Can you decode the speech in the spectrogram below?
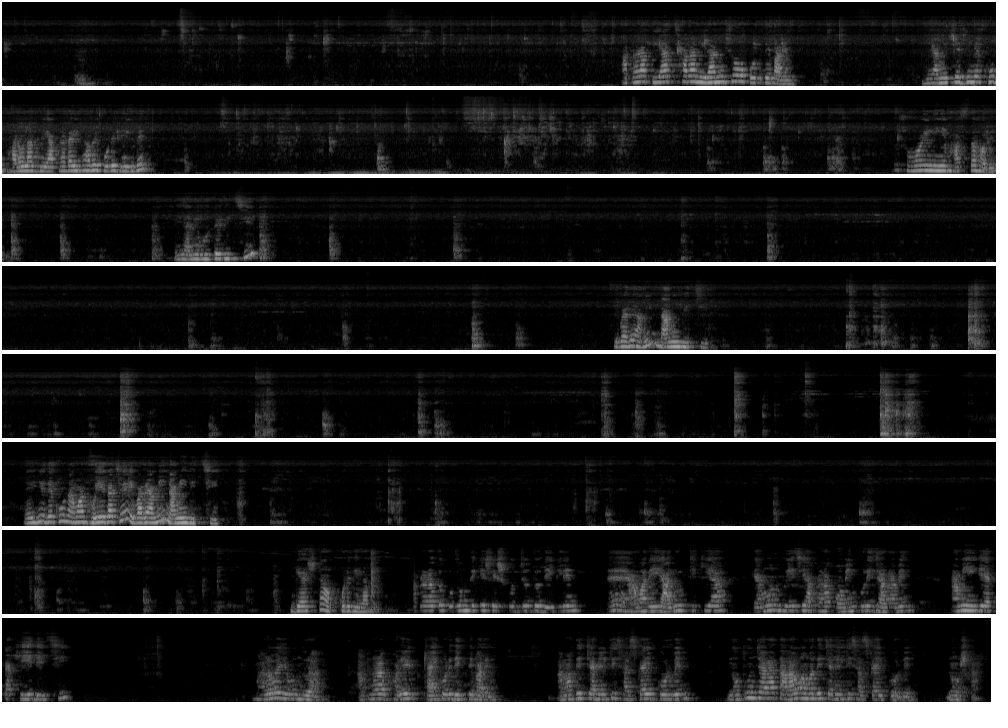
আপনারা পেঁয়াজ ছাড়া নিরামিষও করতে পারেন। নিরামিষের দিনে খুব ভালো লাগবে, আপনারা এইভাবে করে দেখবেন একটু সময় নিয়ে ভাজতে হবে। এই আমি উল্টে দিচ্ছি। এবারে আমি নামিয়ে দিচ্ছি। এই যে দেখুন, আমার হয়ে গেছে, এবারে আমি নামিয়ে দিচ্ছি। গ্যাসটা অফ করে দিলাম। আপনারা তো প্রথম থেকে শেষ পর্যন্ত দেখলেন হ্যাঁ আমার এই আলুর টিকিয়া কেমন হয়েছে আপনারা কমেন্ট করে জানাবেন। আমি এই যে একটা খেয়ে দেখছি। ভালো হয়েছে বন্ধুরা। আপনারা ঘরে ট্রাই করে দেখতে পারেন। আমাদের চ্যানেলটি সাবস্ক্রাইব করবেন। নতুন যারা তারাও আমাদের চ্যানেলটি সাবস্ক্রাইব করবেন। নমস্কার।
